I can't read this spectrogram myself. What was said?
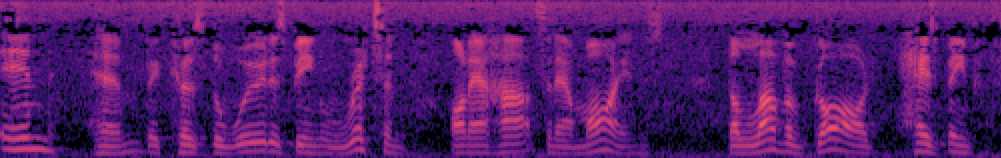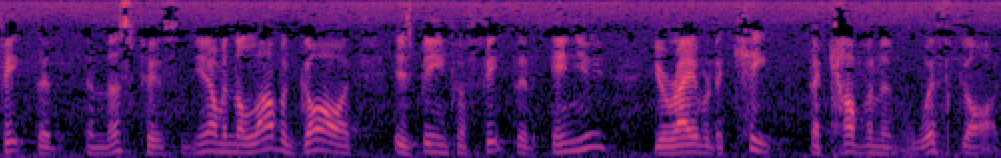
in him because the word is being written on our hearts and our minds, the love of God has been perfected in this person. You know, when the love of God is being perfected in you, you're able to keep the covenant with God.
